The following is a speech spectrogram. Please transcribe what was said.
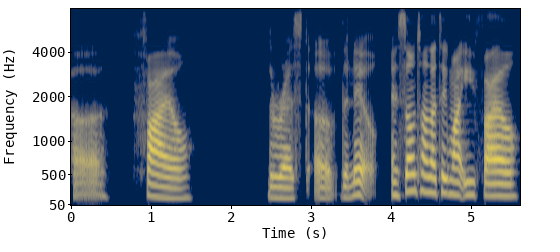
uh, file the rest of the nail and sometimes I take my e-file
